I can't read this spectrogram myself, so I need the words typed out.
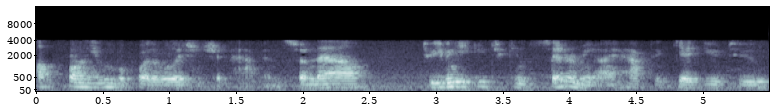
up front even before the relationship happens. So now to even get you to consider me, I have to get you to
